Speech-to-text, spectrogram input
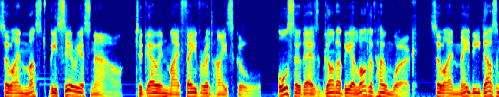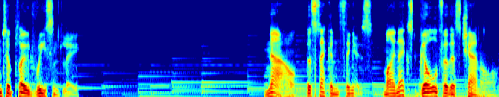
So I must be serious now to go in my favorite high school. Also there's gonna be a lot of homework, so I maybe doesn't upload recently. Now, the second thing is, my next goal for this channel.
